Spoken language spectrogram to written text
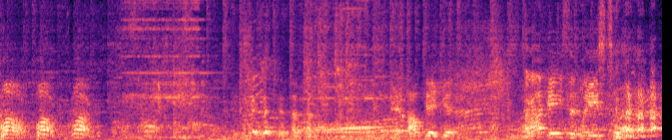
Plug, plug, plug. I'll take it. I got ace at least.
